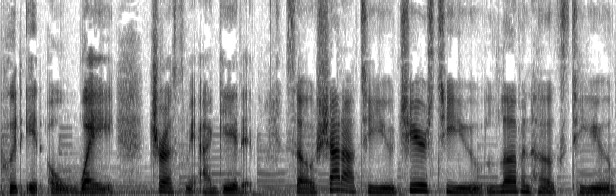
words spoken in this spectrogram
put it away. Trust me, I get it. So, shout out to you. Cheers to you. Love and hugs to you.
